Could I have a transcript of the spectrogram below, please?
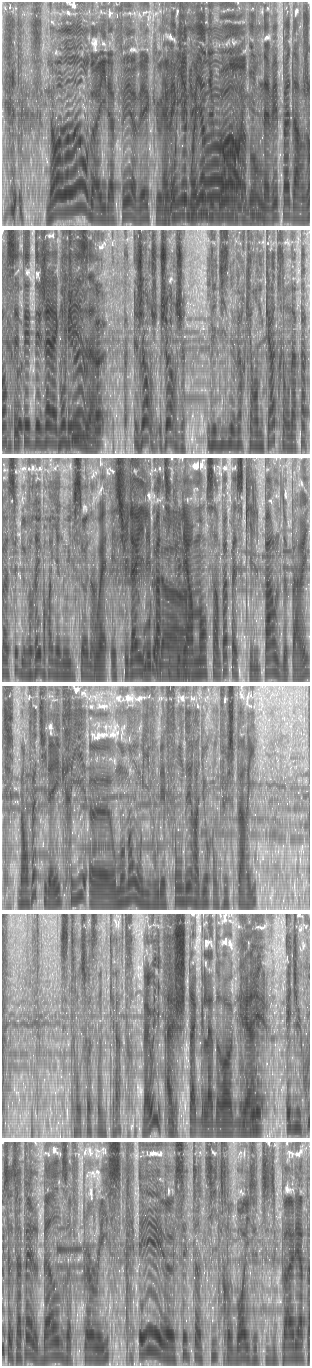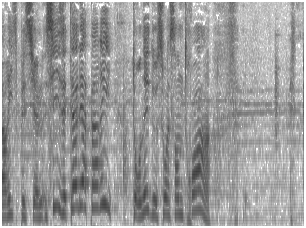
Non, non, non, non, bah il a fait avec, euh, Avec les moyens du bord, bon. il n'avait pas d'argent, c'était déjà la Mon crise. Dieu, euh, Georges, Georges, il est 19h44 et on n'a pas passé de vrai Brian Wilson. Ouais, et celui-là, il est là. particulièrement sympa parce qu'il parle de Paris. Bah en fait, il a écrit euh, au moment où il voulait fonder Radio Campus Paris. C'était en 64. Bah oui. Hashtag la drogue. Et, et du coup, ça s'appelle Bells of Paris. Et euh, c'est un titre. Bon, ils étaient pas allés à Paris spécialement. Si, ils étaient allés à Paris. Tournée de 63.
